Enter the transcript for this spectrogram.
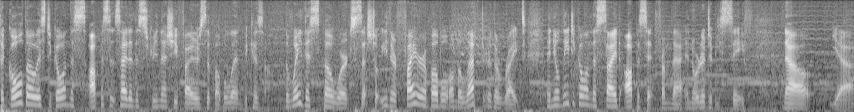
the goal though is to go on the opposite side of the screen that she fires the bubble in because the way this spell works is that she'll either fire a bubble on the left or the right and you'll need to go on the side opposite from that in order to be safe. Now, yeah.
